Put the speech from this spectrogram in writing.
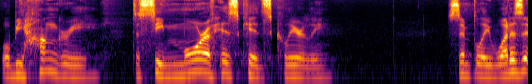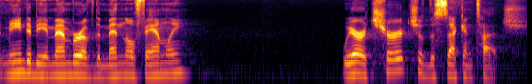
we'll be hungry to see more of His kids clearly. Simply, what does it mean to be a member of the Menlo family? We are a church of the second touch.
